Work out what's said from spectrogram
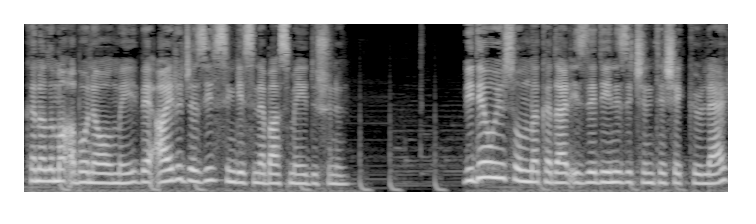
kanalıma abone olmayı ve ayrıca zil simgesine basmayı düşünün. Videoyu sonuna kadar izlediğiniz için teşekkürler,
